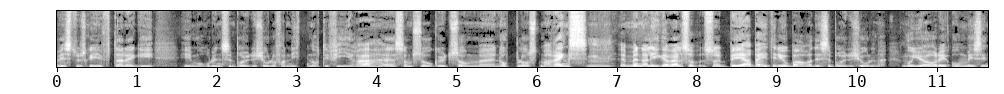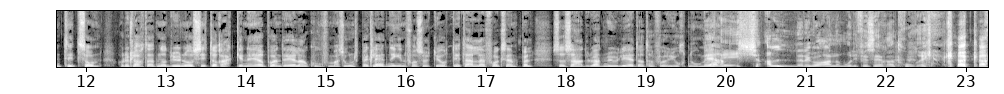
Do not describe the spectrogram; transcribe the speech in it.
hvis du skal gifte deg i, i mor din sin brudekjole fra 1984, eh, som så ut som en oppblåst marengs. Eh, Men allikevel så, så bearbeider de jo bare disse brudekjolene, og gjør de om i sin tidsånd. Og det er klart at når du nå sitter og rakker ned på en del av konfirmasjonsbekledningen fra 70-80-tallet, for eksempel, så, så hadde du hatt muligheter til å få gjort noe med den. Er ikke alle det går an å modifisere, tror jeg.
